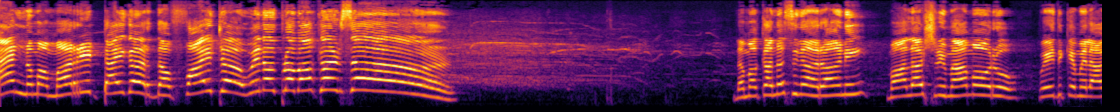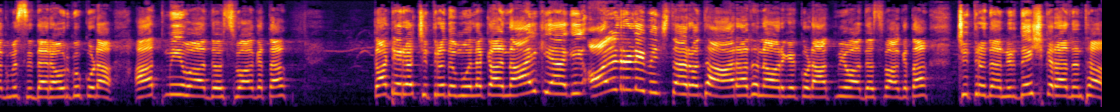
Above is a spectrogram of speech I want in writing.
and ನಮ್ಮ ಮರಿ tiger the fighter Vinod Prabhakar sir ನಮ್ಮ ಕನಸಿನ ರಾಣಿ ಮಾಲಾಶ್ರೀ ಮ್ಯಾಮ್ ಅವರು ವೇದಿಕೆ ಮೇಲೆ ಆಗಮಿಸಿದ್ದಾರೆ. ಅವ್ರಿಗೂ ಕೂಡ ಆತ್ಮೀಯವಾದ ಸ್ವಾಗತ. ಕಾಟೇರ ಚಿತ್ರದ ಮೂಲಕ ನಾಯಕಿಯಾಗಿ ಆಲ್ರೆಡಿ ಮಿಂಚ್ತಾ ಇರುವಂತಹ ಆರಾಧನಾ ಅವರಿಗೆ ಕೂಡ ಆತ್ಮೀಯವಾದ ಸ್ವಾಗತ. ಚಿತ್ರದ ನಿರ್ದೇಶಕರಾದಂತಹ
